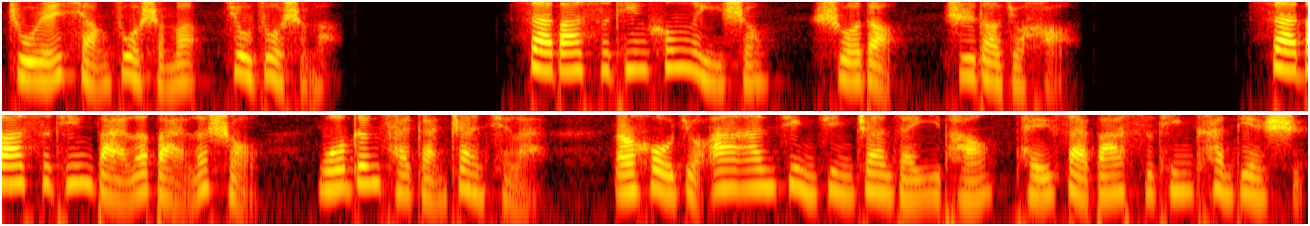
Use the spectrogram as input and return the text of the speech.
主人想做什么就做什么。”塞巴斯汀哼了一声，说道：“知道就好。”塞巴斯汀摆了摆了手，摩根才敢站起来，而后就安安静静站在一旁陪塞巴斯汀看电视。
